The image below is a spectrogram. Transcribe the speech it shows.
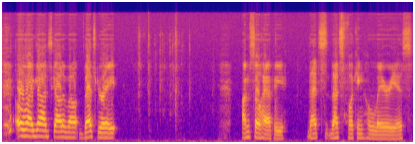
oh my god, Scott about. That's great. I'm so happy. That's that's fucking hilarious.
